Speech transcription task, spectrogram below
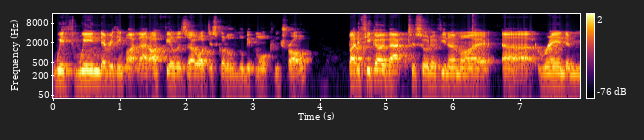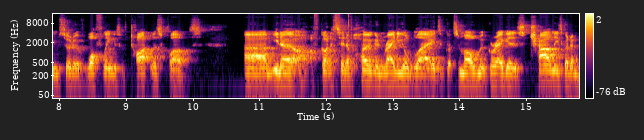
with wind, everything like that, I feel as though I've just got a little bit more control. But if you go back to sort of, you know, my uh, random sort of wafflings of Titleist clubs, um, you know, I've got a set of Hogan radial blades. I've got some old MacGregor's. Charlie's got a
